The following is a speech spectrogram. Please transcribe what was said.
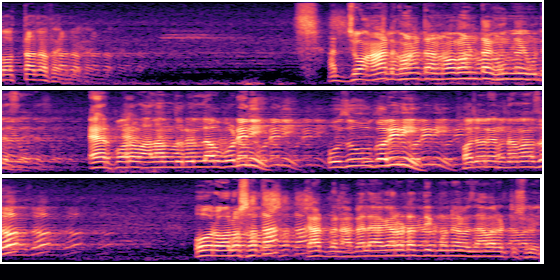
তত্তাজা থাকবে। আর যে আট ঘণ্টা, ন ঘণ্টা ঘুমিয়ে উঠেছে, এরপরেও আলহামদুলিল্লাহ পড়িনি উজু করিনি, ফজরের নামাজও ওর অলসতা কাটবে না। বেলা এগারোটার দিক মনে হবে যে আবার একটু শুয়ে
